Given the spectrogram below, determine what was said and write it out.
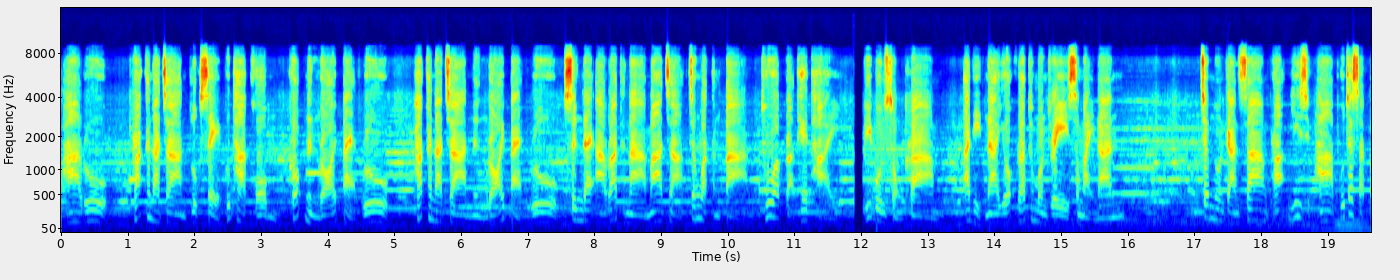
25 รูป พระคณาจารย์ปลุกเสกพุทธาคม ครบ 108 รูป พระคณาจารย์ 108 รูป ซึ่งได้อาราธนามาจากจังหวัดต่างๆ ทั่วประเทศไทยวิบูลสงคราม อดีตนายกรัฐมนตรีสมัยนั้นจำนวนการสร้างพระ 25 พุทธศต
